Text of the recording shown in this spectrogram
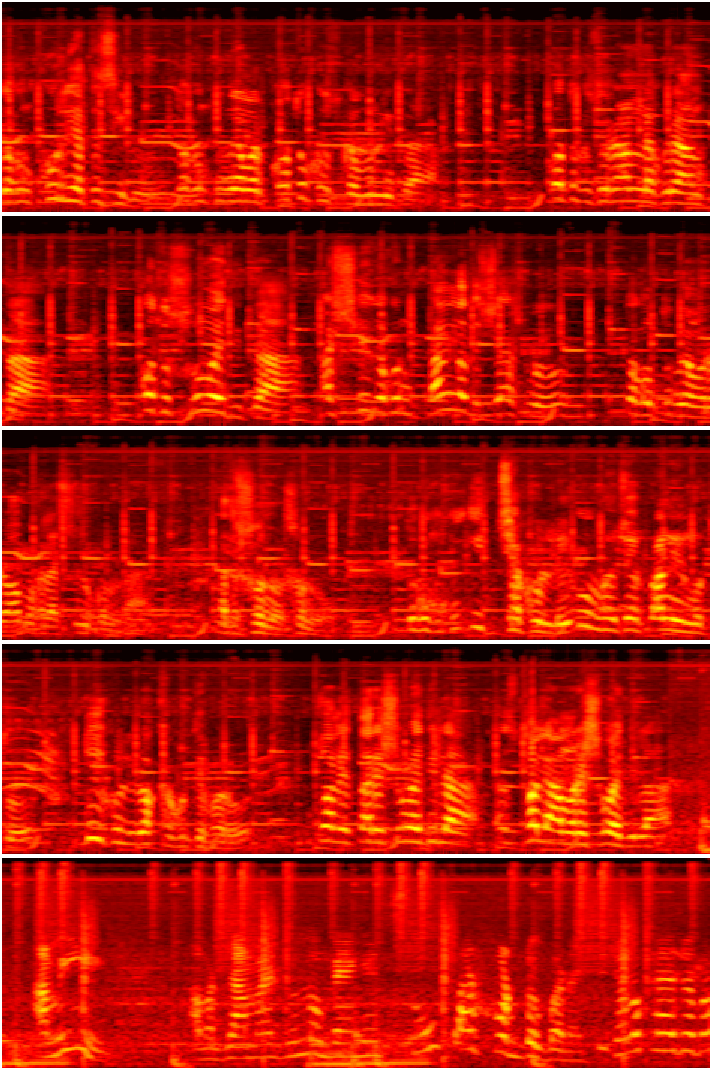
যখন কোরিয়াতে ছিল তখন তুমি আমার কত খোঁজ খবর নিতা? কত কিছু রান্না করে আনতা কত সময় দিতা আর সে যখন বাংলাদেশে আসলো তখন তুমি আমার অবহেলা শুরু করলা। আচ্ছা শোনো শোনো। তুমি কিন্তু ইচ্ছা করলে উভয়চর প্রাণীর মতো দুই কলি রক্ষা করতে পারো। জলে তারে সময় দিলা স্থলে আমারে সময় দিলা। আমি আমার জামাইয়ের জন্য ব্যাঙের স্যুপ আর হটডগ বানাইছি। চলো খাওয়া যাবা।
